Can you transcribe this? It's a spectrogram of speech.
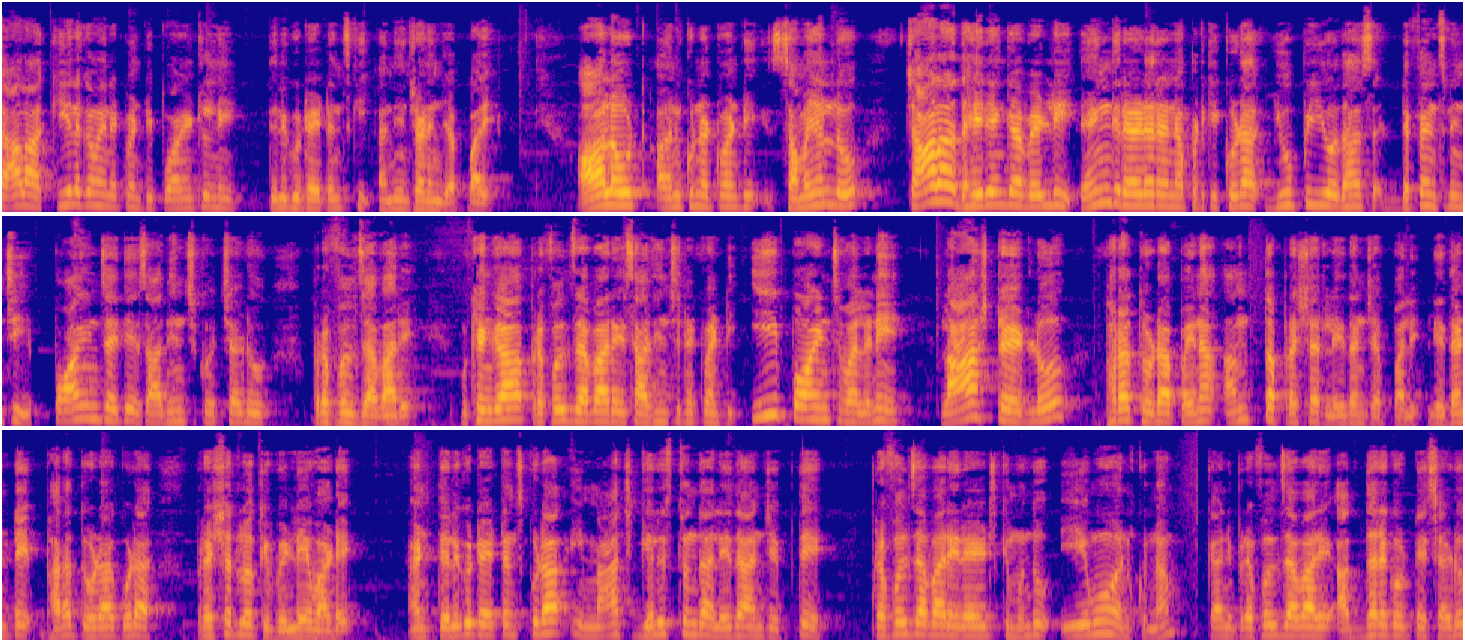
చాలా కీలకమైనటువంటి పాయింట్లని తెలుగు టైటన్స్కి అందించాడని చెప్పాలి. ఆల్ అవుట్ అనుకున్నటువంటి సమయంలో చాలా ధైర్యంగా వెళ్ళి యంగ్ రైడర్ అయినప్పటికీ కూడా యూపీ యోధాస్ డిఫెన్స్ నుంచి పాయింట్స్ అయితే సాధించుకొచ్చాడు ప్రఫుల్ జవారి. ముఖ్యంగా ప్రఫుల్ జవారి సాధించినటువంటి ఈ పాయింట్స్ వల్లనే లాస్ట్ రైడ్లో భరత్ హుడా పైన అంత ప్రెషర్ లేదని చెప్పాలి. లేదంటే భరత్ హుడా కూడా ప్రెషర్లోకి వెళ్ళేవాడే. అండ్ తెలుగు టైటన్స్ కూడా ఈ మ్యాచ్ గెలుస్తుందా లేదా అని చెప్తే ప్రఫుల్ జవారి రైడ్స్కి ముందు ఏమో అనుకున్నాం. కానీ ప్రఫుల్ జవారీ అద్దరగొట్టేశాడు.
